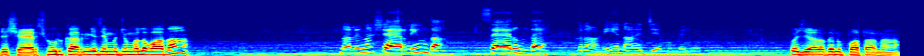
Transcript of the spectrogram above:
ਜੇ ਸ਼ਹਿਰ ਸ਼ੂਰ ਕਰਨੀ ਹੈ ਜਿੰਮ ਜੁੰਮ ਲਵਾ ਦਾਂ? ਨਾਲੇ ਨਾ ਸ਼ਹਿਰ ਨਹੀਂ ਹੁੰਦਾ ਸੈਰ ਹੁੰਦਾ ਹੈ। ਕਰਾਣੀ ਇਹਨਾਂ ਨੇ ਜਿਮ ਮੈਨੂੰ ਉਹ ਯਾਰਾ ਤੈਨੂੰ ਪਤਾ ਨਾ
